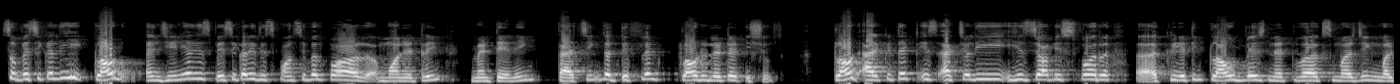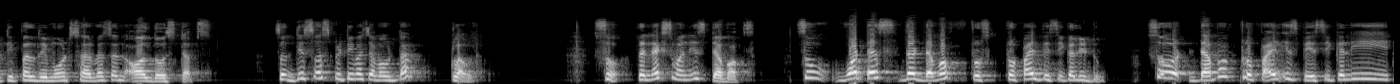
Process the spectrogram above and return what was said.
so basically cloud engineer is basically responsible for monitoring, maintaining, patching the different cloud related issues. Cloud architect is actually his job is for uh, creating cloud based networks, merging multiple remote servers and all those stuffs. So this was pretty much about the cloud. So the next one is DevOps. So what does the DevOps profile basically do? So DevOps profile is basically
